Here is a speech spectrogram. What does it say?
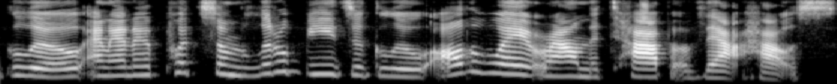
glue and I'm going to put some little beads of glue all the way around the top of that house.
